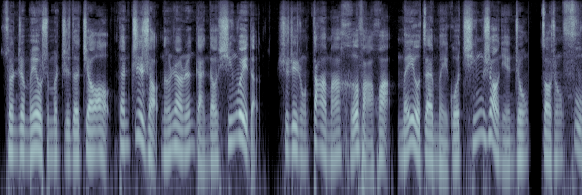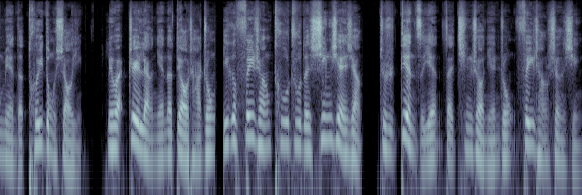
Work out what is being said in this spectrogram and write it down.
虽然这没有什么值得骄傲，但至少能让人感到欣慰的。是这种大麻合法化没有在美国青少年中造成负面的推动效应。另外，这两年的调查中，一个非常突出的新现象就是电子烟在青少年中非常盛行。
